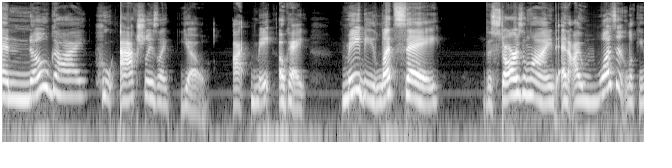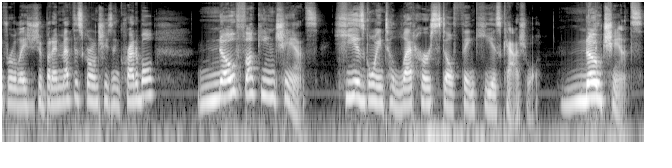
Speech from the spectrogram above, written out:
And no guy who actually is like, yo, I may okay, maybe let's say the stars aligned and I wasn't looking for a relationship, but I met this girl and she's incredible. No fucking chance he is going to let her still think he is casual. No chance.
